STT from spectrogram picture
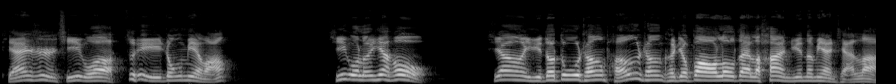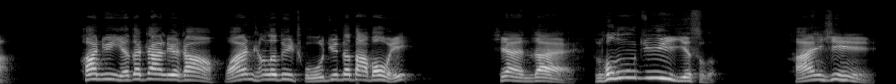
田氏齐国最终灭亡。齐国沦陷后，项羽的都城彭城可就暴露在了汉军的面前了。汉军也在战略上完成了对楚军的大包围。现在龙驹已死，韩信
